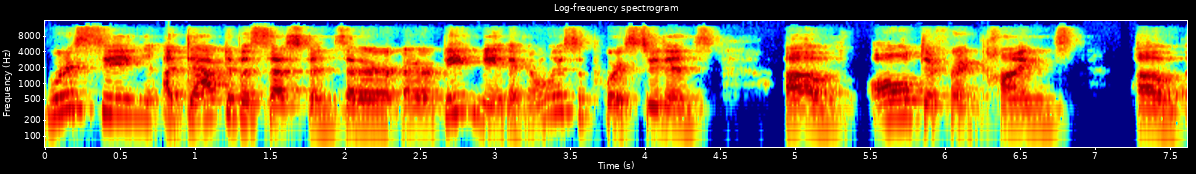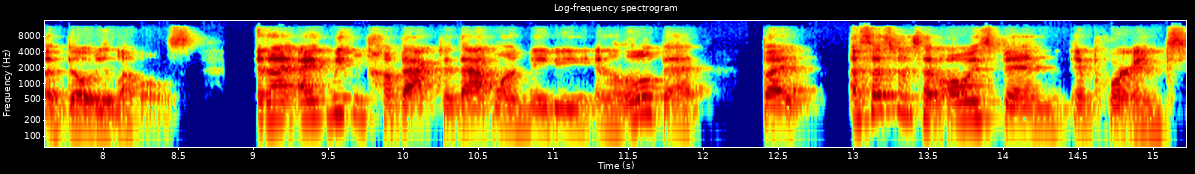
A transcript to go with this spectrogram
we're seeing adaptive assessments that are, are being made that can only support students of all different kinds of ability levels. And I, I, we can come back to that one maybe in a little bit, but assessments have always been important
